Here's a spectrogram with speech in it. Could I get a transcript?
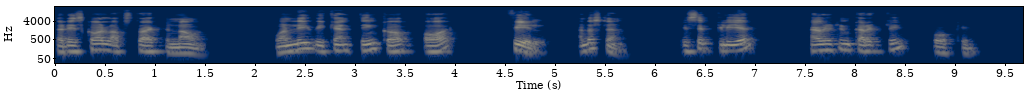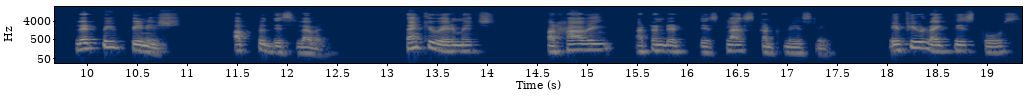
that is called abstract noun. only we can think of or feel. Understand? Is it clear? Have written correctly? Okay. Let me finish up to this level. Thank you very much for having attended this class continuously. If you like this course,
